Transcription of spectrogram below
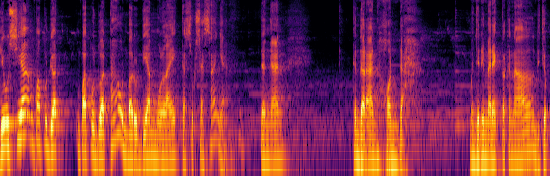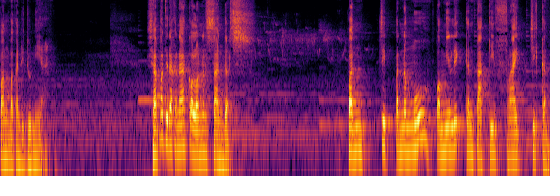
Di usia 42, 42 tahun baru dia mulai kesuksesannya dengan kendaraan Honda. Menjadi merek terkenal di Jepang bahkan di dunia. Siapa tidak kenal Colonel Sanders? Pencip penemu pemilik Kentucky Fried Chicken.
